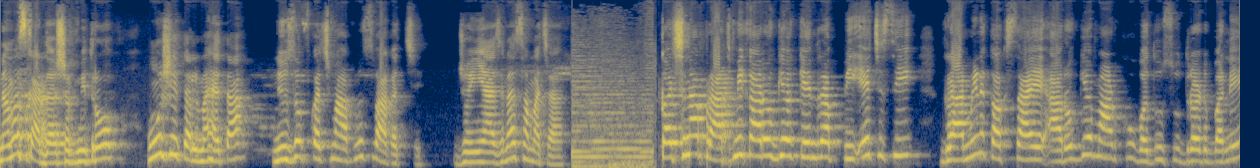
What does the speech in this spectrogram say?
નમસ્કાર દર્શક મિત્રો, હું શીતલ મહેતા ન્યૂઝ ઓફ કચ્છમાં આપનું સ્વાગત છે. જોઈએ આજના સમાચાર. કચ્છના પ્રાથમિક આરોગ્ય કેન્દ્ર પીએચસી ગ્રામીણ કક્ષાએ આરોગ્ય માળખું વધુ સુદૃઢ બને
